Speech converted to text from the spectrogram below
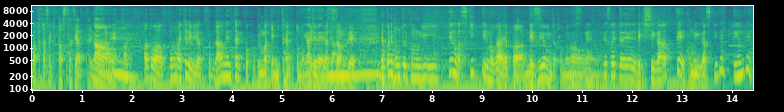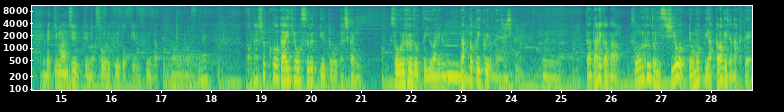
まあ、高崎パスタであったりとかね。はいあとはこの前テレビでやってたラーメン大国群馬県みたいなこともやってたテレビでやってたんでややっぱり本当に小麦っていうのが好きっていうのがやっぱ根強いんだと思いますね。でそういった歴史があって小麦が好きでっていうんで、うん焼きまんじゅうっていうのはソウルフードっていう風になってるんだと思いますね粉食を代表するっていうと確かにソウルフードって言われるのに納得いくよね、確かに。うん、だ誰かがソウルフードにしようって思ってやったわけじゃなくて。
